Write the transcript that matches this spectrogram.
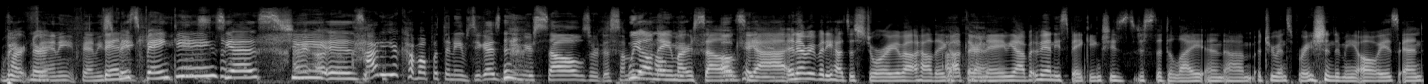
Wait, partner. Fanny, Fanny, Fanny Spankings. yes, she I, I, is. How do you come up with the names? Do you guys name yourselves, or does somebody? We all name you? ourselves. Okay, yeah, and everybody has a story about how they got okay. their name. Yeah, but Fanny Spanking, she's just a delight and um, a true inspiration to me always. And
